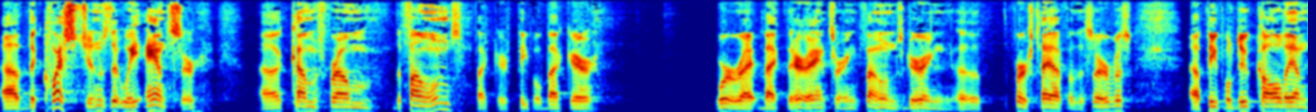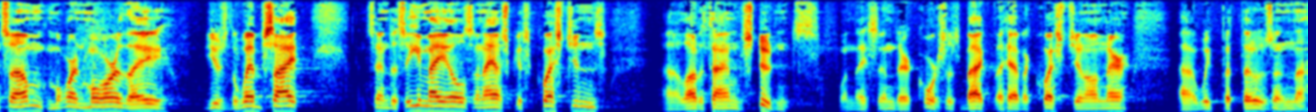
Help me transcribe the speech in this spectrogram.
Uh, the questions that we answer uh, come from the phones. In fact, there's people back there, were right back there answering phones during uh, the first half of the service. Uh, people do call in some. More and more, they use the website and send us emails and ask us questions. Uh, a lot of times, students, when they send their courses back, they have a question on there. Uh, we put those in the,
